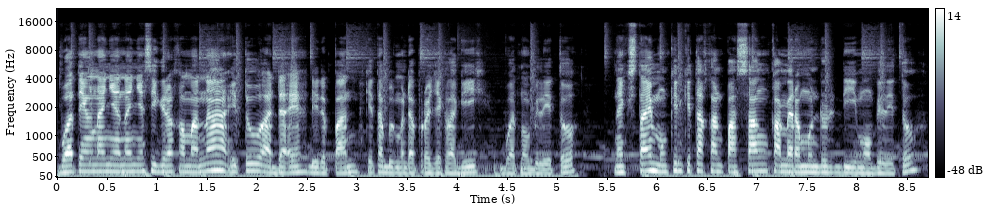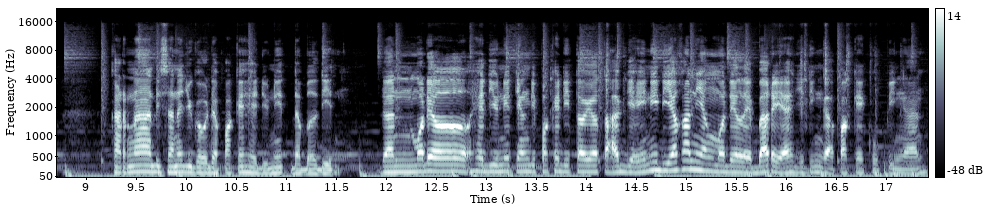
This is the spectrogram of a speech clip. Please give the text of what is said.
Buat yang nanya-nanya Sigra ke mana, itu ada ya di depan. Kita belum ada project lagi buat mobil itu. Next time mungkin kita akan pasang kamera mundur di mobil itu karena di sana juga udah pakai head unit double din. Dan model head unit yang dipakai di Toyota Agya ini dia kan yang model lebar ya, jadi nggak pakai kupingan.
